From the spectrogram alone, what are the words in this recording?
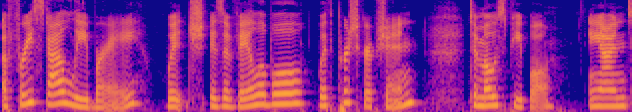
a Freestyle Libre, which is available with prescription to most people. And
